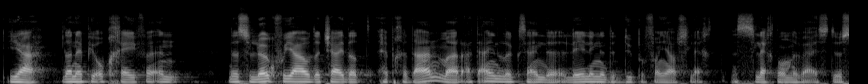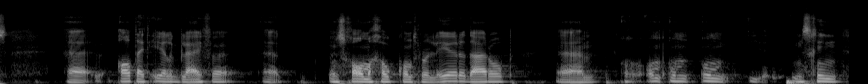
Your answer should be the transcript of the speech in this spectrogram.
Ja, dan heb je opgegeven en dat is leuk voor jou dat jij dat hebt gedaan, maar uiteindelijk zijn de leerlingen de dupe van jouw slecht, slecht onderwijs. Dus altijd eerlijk blijven. een school mag ook controleren daarop. Um, om, om, om misschien eh,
